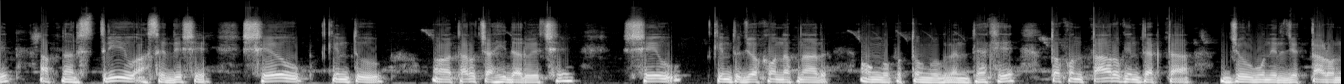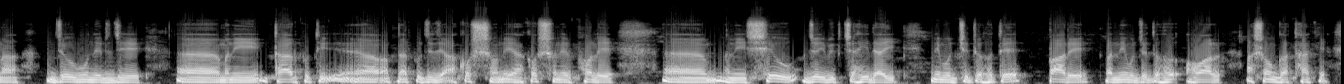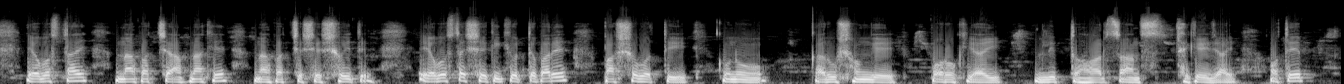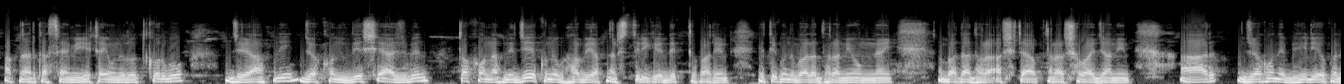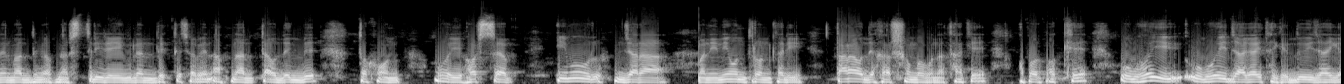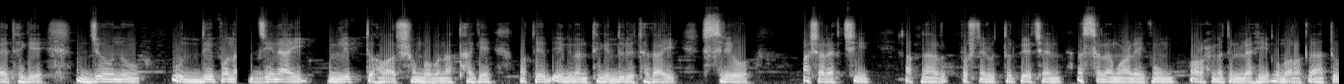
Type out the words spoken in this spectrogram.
আপনার স্ত্রীও আছে দেশে, সেও কিন্তু তারও চাহিদা রয়েছে। সেও কিন্তু যখন আপনার অঙ্গ প্রত্যঙ্গগুলো দেখে, তখন তারও কিন্তু একটা যৌবনের যে তাড়না, যৌবনের যে মানে তার প্রতি আপনার প্রতি যে আকর্ষণ, এই আকর্ষণের ফলে মানে সেও জৈবিক চাহিদায় নিমজ্জিত হতে পারে বা নিমজ্জিত হওয়ার আশঙ্কা থাকে। এ অবস্থায় না পাচ্ছে আপনাকে, না পাচ্ছে সে সইতে। এ অবস্থায় সে কি করতে পারে? পার্শ্ববর্তী কোনো কারুর সঙ্গে পরকীয়ায় লিপ্ত হওয়ার চান্স থেকেই যায়। অতএব আপনার কাছে আমি এটাই অনুরোধ করব যে আপনি যখন দেশে আসবেন, তখন আপনি যে কোনোভাবে আপনার স্ত্রীকে দেখতে পারেন। এতে কোনো বাধা ধরা নিয়ম নেই। বাধা ধরা সেটা আপনারা সবাই জানেন। আর যখন ভিডিও কলের মাধ্যমে আপনার স্ত্রীর এইগুলো দেখতে চাবেন, আপনারটাও দেখবে, তখন ওই হোয়াটসঅ্যাপ ইমোর যারা মানে নিয়ন্ত্রণকারী তারাও দেখার সম্ভাবনা থাকে। অপরপক্ষে উভয় উভয় জায়গায় থেকে, দুই জায়গায় থেকে যৌন উদ্দীপনা, জেনাই লিপ্ত হওয়ার সম্ভাবনা থাকে। অতএব এগুলান থেকে দূরে থাকাই শ্রেয়। আশা রাখছি আপনার প্রশ্নের উত্তর পেয়েছেন। আসসালামু আলাইকুম রহমতুল্লাহি ওবরাকাতু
